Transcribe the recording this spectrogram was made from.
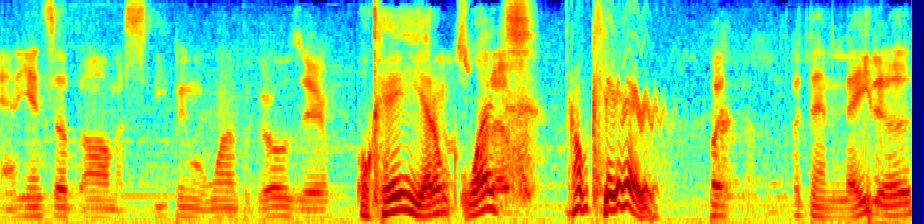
and he ends up um sleeping with one of the girls there. Okay, I don't. What? whatever. I don't care. But but then later,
